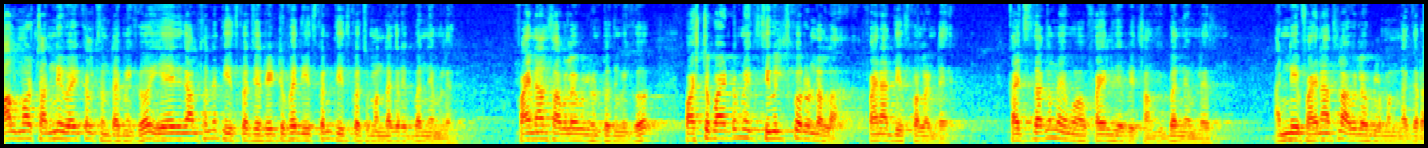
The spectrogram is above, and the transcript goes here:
ఆల్మోస్ట్ అన్ని వెహికల్స్ ఉంటాయి మీకు. ఏది కావాల్సిందే తీసుకొచ్చి రెట్టిఫై తీసుకొని తీసుకొచ్చి మన దగ్గర ఇబ్బంది ఏం లేదు. ఫైనాన్స్ అవైలబుల్ ఉంటుంది మీకు. ఫస్ట్ పాయింట్ మీకు సివిల్ స్కోర్ ఉండాలా? ఫైనాన్స్ తీసుకోవాలంటే. ఖచ్చితంగా మేము ఫైల్ చేపిస్తాం ఇబ్బంది ఏం లేదు. అన్ని ఫైనాన్స్లో అవైలబుల్ మన దగ్గర.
